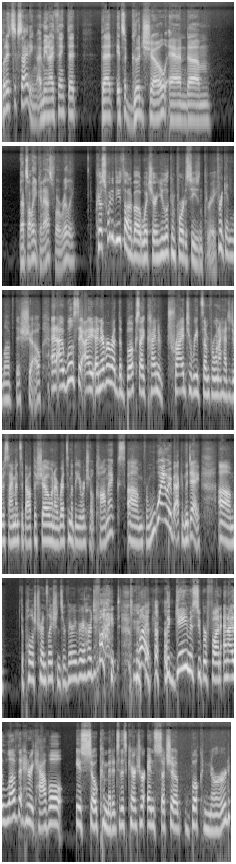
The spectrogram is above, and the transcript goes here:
But it's exciting. I mean, I think that that it's a good show, and um, that's all you can ask for, really. Chris, what have you thought about Witcher? Are you looking forward to season three? Freaking love this show. And I will say, I, I, never read the books. I kind of tried to read some for when I had to do assignments about the show, and I read some of the original comics um, from way, way back in the day. Um, the Polish translations are very, very hard to find. But the game is super fun. And I love that Henry Cavill is so committed to this character and such a book nerd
